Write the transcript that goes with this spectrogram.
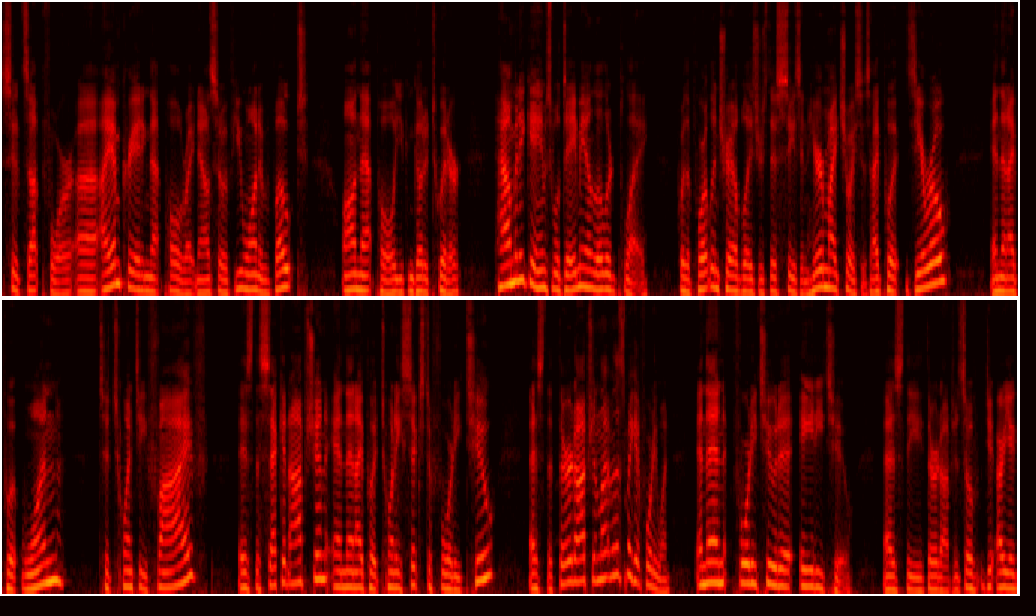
suits up for. Uh, I am creating that poll right now, so if you want to vote on that poll, you can go to Twitter. How many games will Damian Lillard play for the Portland Trailblazers this season? Here are my choices. I put zero, and then I put one to twenty-five as the second option, and then I put twenty-six to forty-two as the third option. Let- Let's make it 41. And then 42 to 82 as the third option. So are you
